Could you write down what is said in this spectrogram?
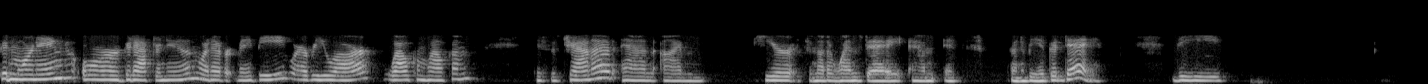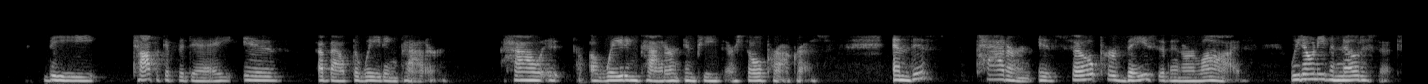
Good morning or good afternoon, whatever it may be, wherever you are. Welcome, welcome. This is Janet, and I'm here. It's another Wednesday, and it's going to be a good day. The the topic of the day is about the waiting pattern, how it, a waiting pattern impedes our soul progress. And this pattern is so pervasive in our lives, we don't even notice it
